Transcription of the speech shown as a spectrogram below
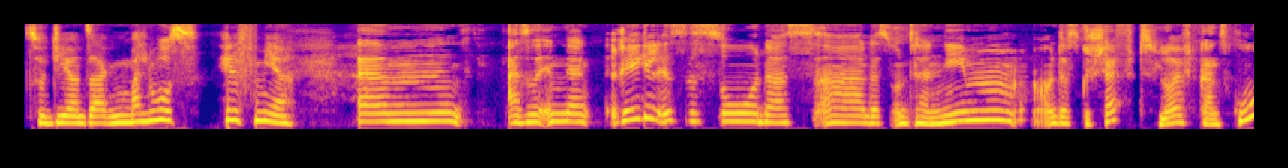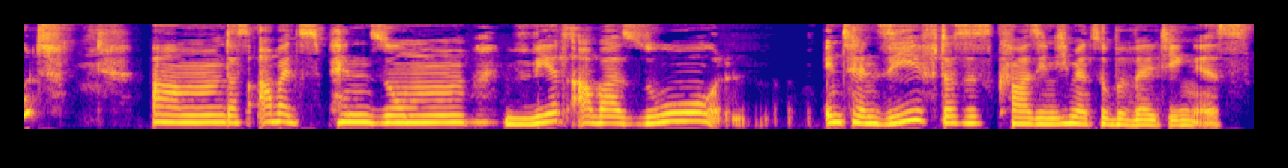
zu dir und sagen, mal los, hilf mir? Ähm, also in der Regel ist es so, dass äh, das Unternehmen und das Geschäft läuft ganz gut. Ähm, das Arbeitspensum wird aber so intensiv, dass es quasi nicht mehr zu bewältigen ist.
